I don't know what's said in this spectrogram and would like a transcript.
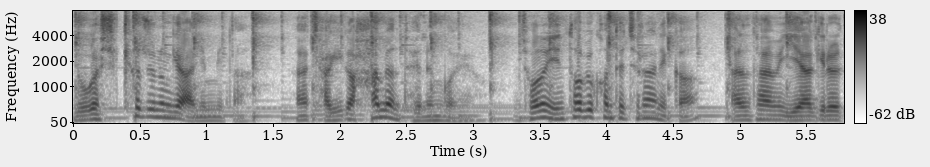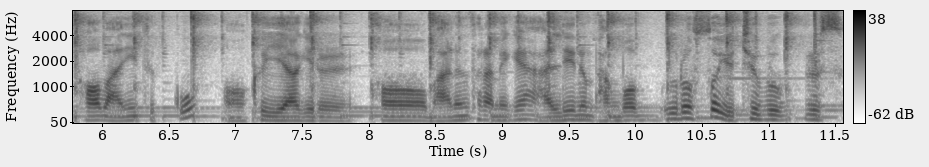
누가 시켜주는 게 아닙니다. 그냥 자기가 하면 되는 거예요. 저는 인터뷰 컨텐츠를 하니까 다른 사람의 이야기를 더 많이 듣고 어, 그 이야기를 더 많은 사람에게 알리는 방법으로서 유튜브를 쓰-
